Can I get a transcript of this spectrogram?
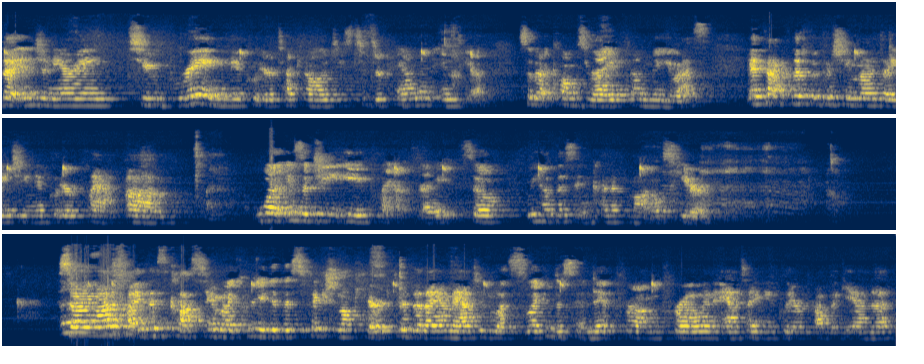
the engineering to bring nuclear technologies to Japan and India. So that comes right from the US. In fact, the Fukushima Daiichi nuclear plant um, what is a GE plant, right? So we have the same kind of models here. So I modified this costume. I created this fictional character that I imagined was like a descendant from pro and anti-nuclear propaganda.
